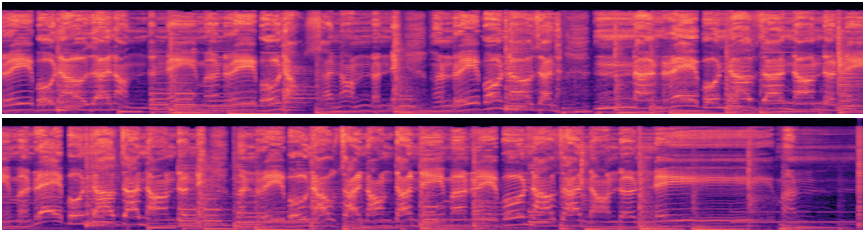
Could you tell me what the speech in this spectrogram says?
and rainbow nose and on the name and rainbow nose and on the name and rainbow nose and and rainbow nose and on the name and rainbow nose and on the name and rainbow nose and on the name and rainbow nose and on the name and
